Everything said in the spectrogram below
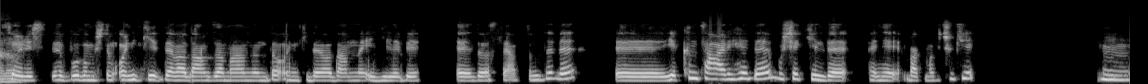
evet. söyleşide bulunmuştum. 12 dev adam zamanında 12 dev adamla ilgili bir e, dosya yaptımdı ve e, yakın tarihe de bu şekilde hani bakmak. Çünkü hmm,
